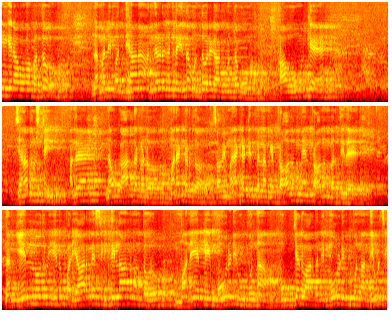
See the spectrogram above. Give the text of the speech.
ಪ್ರತ್ಯಂಗಿರ ಹೋಮ ಬಂದು ನಮ್ಮಲ್ಲಿ ಮಧ್ಯಾಹ್ನ ಹನ್ನೆರಡು ಗಂಟೆಯಿಂದ ಒಂದೂವರೆಗೆ ಆಗುವಂತ ಹೋಮ. ಆ ಹೋಮಕ್ಕೆ ಜನದೃಷ್ಟಿ, ಅಂದ್ರೆ ನಾವು ಕಾರ್ ತಗೊಂಡು ಮನೆ ಕಟ್ತೋ ಸ್ವಾಮಿ ಮನೆ ಕಟ್ಟಿದ ಮೇಲೆ ನಮಗೆ ಪ್ರಾಬ್ಲಮ್ ಮೇಲೆ ಪ್ರಾಬ್ಲಮ್ ಬರ್ತಿದೆ. ನಮ್ಗೆ ಎಲ್ಲೋದ್ರೂ ಏನು ಪರಿಹಾರನೇ ಸಿಗ್ತಿಲ್ಲ ಅನ್ನುವಂಥವ್ರು ಮನೆಯಲ್ಲಿ ಮೂರಡಿ ಉಪ್ಪನ್ನ, ಮುಖ್ಯ ದ್ವಾರದಲ್ಲಿ ಮೂರಡಿ ಉಪ್ಪನ್ನ ನಿವಡಿಸಿ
